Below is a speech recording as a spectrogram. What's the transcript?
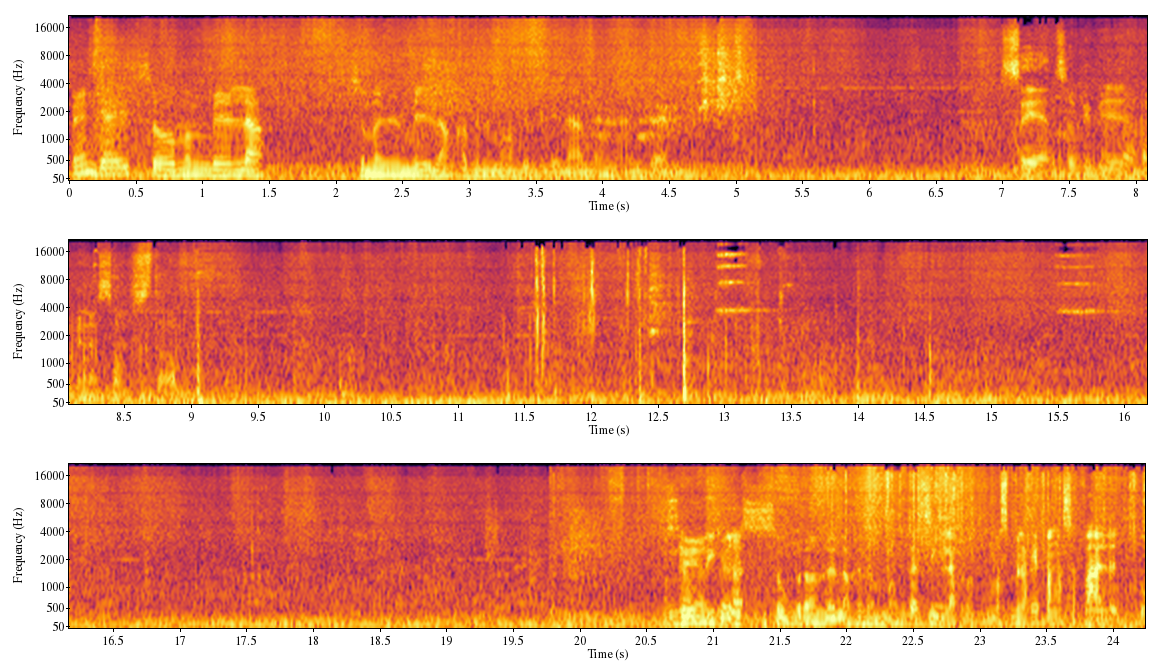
So yun guys, so mamimili lang So mamimili lang kami ng mga bibili namin and then So yan, so bibili lang kami ng some stuff So yan guys, sobrang lalaki ng mga Kasing laki. Mas malaki pa nga sa palad ko.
